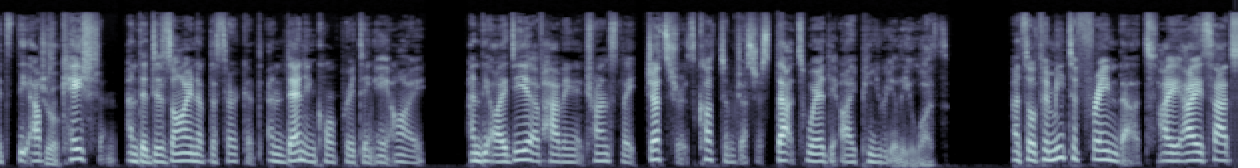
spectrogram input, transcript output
It's the Sure. application and the design of the circuit and then incorporating AI. And the idea of having it translate gestures, custom gestures, that's where the IP really was. And so for me to frame that, I, I sat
